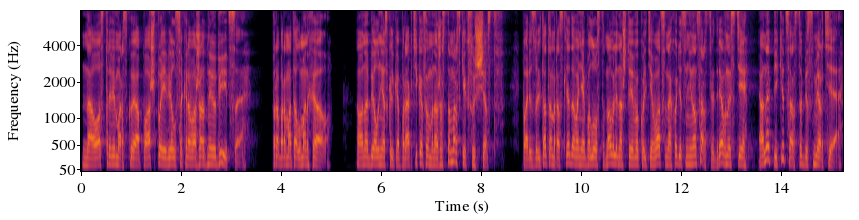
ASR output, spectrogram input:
На острове Морской Апаш появился кровожадный убийца пробормотал Манхао. Он убил несколько практиков и множество морских существ. По результатам расследования было установлено, что его культивация находится не на царстве древности, а на пике царства бессмертия.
